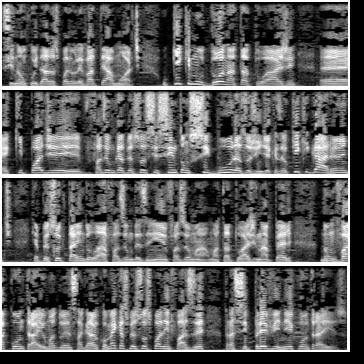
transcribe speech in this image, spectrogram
se não cuidadas, podem levar até a morte. O que, que mudou na tatuagem é, que pode fazer com que as pessoas se sintam seguras hoje em dia? Quer dizer, o que, que garante que a pessoa que está indo lá fazer um desenho, fazer uma, uma tatuagem na pele, não vá contrair uma doença grave? Como é que as pessoas podem fazer para se prevenir contra isso?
